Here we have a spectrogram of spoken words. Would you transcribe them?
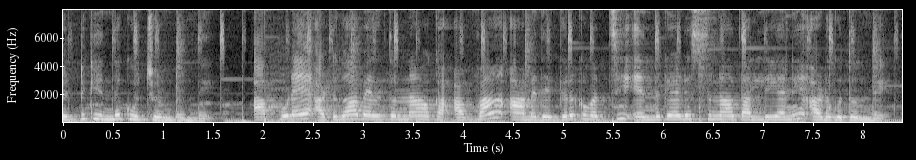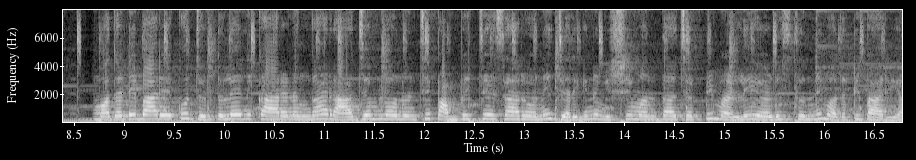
చెట్టు కింద కూర్చుంటుంది. అప్పుడే అటుగా వెళ్తున్న ఒక అవ్వ ఆమె దగ్గరకు వచ్చి ఎందుకు ఏడుస్తున్నావు తల్లి? అని అడుగుతుంది. మొదటి భార్యకు జుట్టు లేని కారణంగా రాజ్యంలో నుంచి పంపించేశారు అని జరిగిన విషయం అంతా చెప్పి మళ్ళీ ఏడుస్తుంది మొదటి భార్య.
